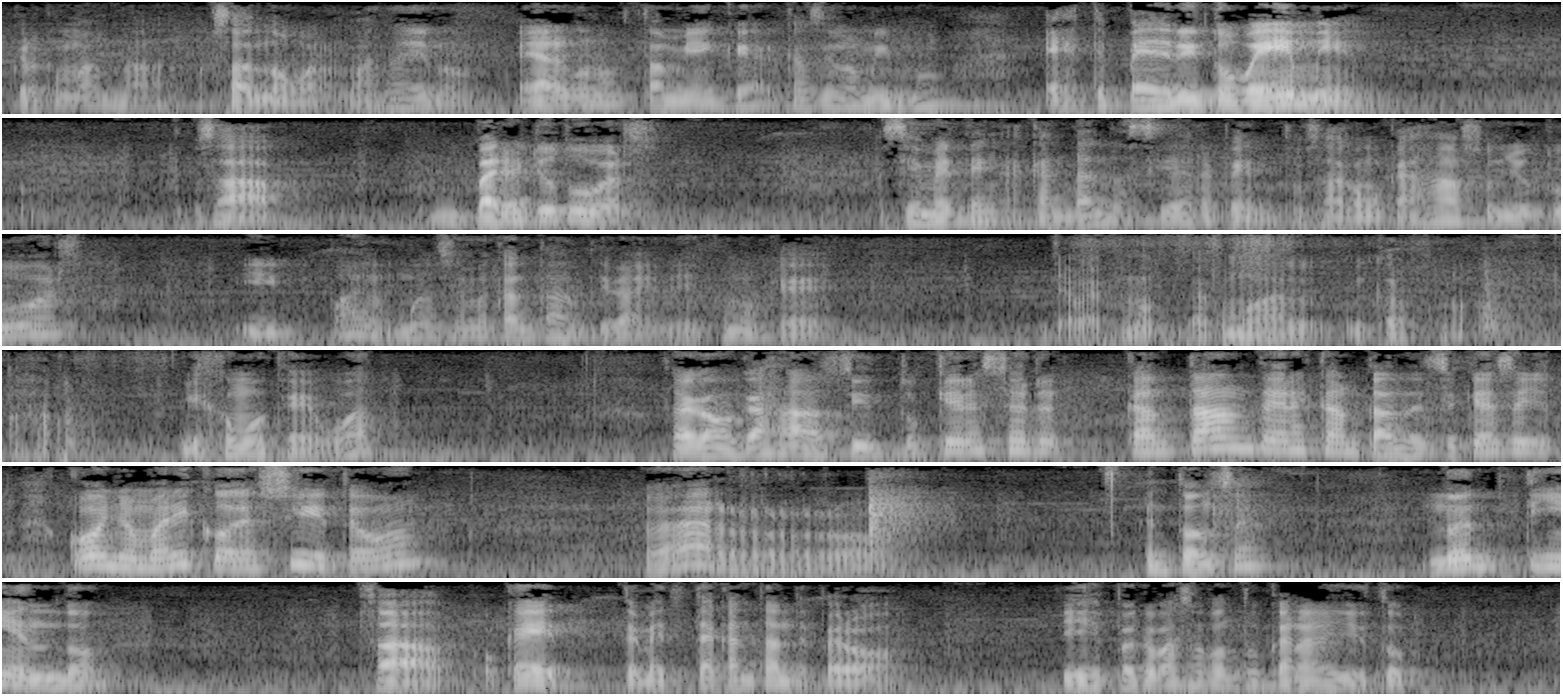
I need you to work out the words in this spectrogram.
Creo que más nada. O sea, no, bueno, más nadie no. Hay algunos también que, que hacen lo mismo. Este Pedrito BM. O sea, varios youtubers se meten a cantando así de repente. O sea, como que, ajá, son youtubers y, ay, voy a hacerme cantante y vaina. Y es como que, ya cómo, ve cómo el micrófono. Ajá. Y es como que, ¿what? O sea, como que, ajá, si tú quieres ser cantante, eres cantante. Si quieres ser, coño, marico, decite, ¿no? Perro. Entonces, no entiendo. O sea, ok, te metiste a cantante, pero. ¿Y después qué pasó con tu canal de YouTube?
